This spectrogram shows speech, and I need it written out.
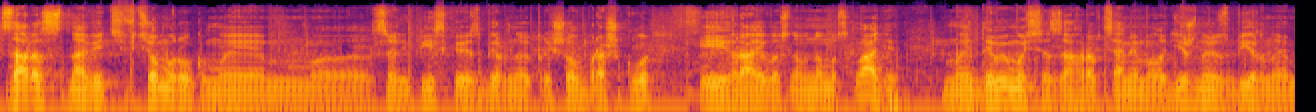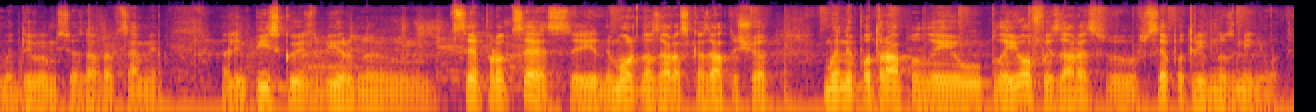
Зараз навіть в цьому року ми з олімпійською збірною прийшов Брашко і грає в основному складі. Ми дивимося за гравцями молодіжної збірної, ми дивимося за гравцями олімпійської збірної. Це процес. І не можна зараз сказати, що ми не потрапили у плей-офф і зараз все потрібно змінювати.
